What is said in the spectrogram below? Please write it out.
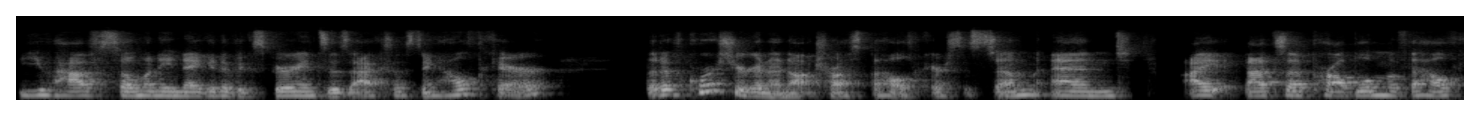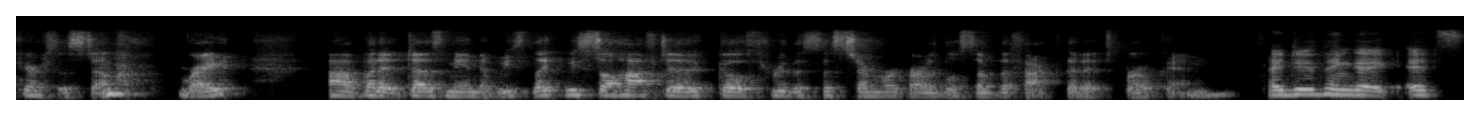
you have so many negative experiences accessing healthcare that, of course, you're going to not trust the healthcare system, and I that's a problem of the healthcare system, right? Uh, but it does mean that we like we still have to go through the system regardless of the fact that it's broken. I do think it's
